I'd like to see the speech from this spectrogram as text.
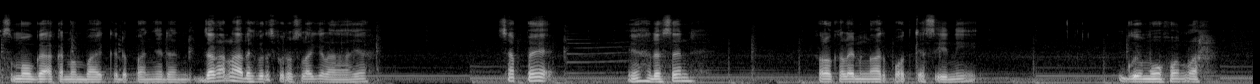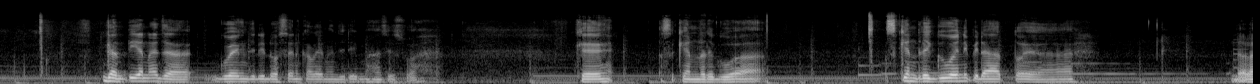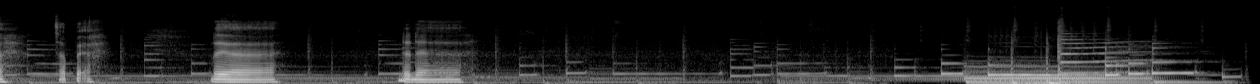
semoga akan membaik ke depannya dan janganlah ada virus-virus lagi lah ya. Capek ya dosen. Kalau kalian dengar podcast ini gue mohon lah. Gantian aja gue yang jadi dosen kalian yang jadi mahasiswa. Oke sekian dari gua. Sekian dari gua ini pidato ya. Udahlah capek ah. Udah ya. Dadah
